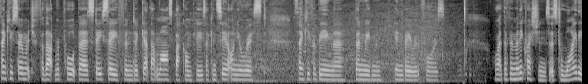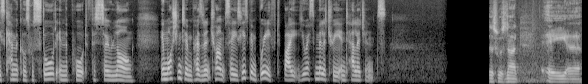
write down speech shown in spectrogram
Thank you so much for that report there. Stay safe and uh, get that mask back on, please. I can see it on your wrist. Thank you for being there, Ben Wedeman, in Beirut for us. Right, there have been many questions as to why these chemicals were stored in the port for so long. In Washington, President Trump says he's been briefed by U.S. military intelligence. This was not a uh,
